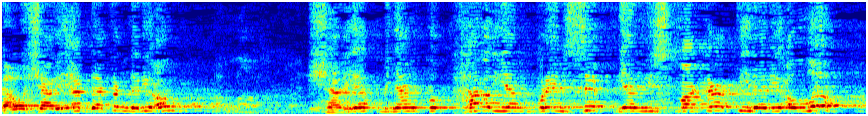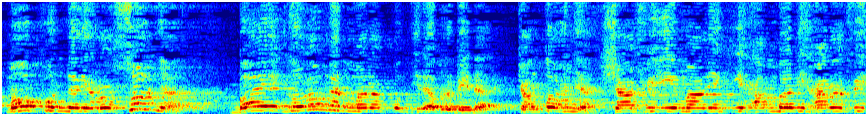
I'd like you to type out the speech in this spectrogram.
Kalau syariat datang dari Allah Syariat menyangkut hal yang prinsip yang disepakati dari Allah maupun dari Rasulnya. Baik golongan mana pun tidak berbeda. Contohnya, Syafi'i, Maliki, Hambali, Hanafi.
